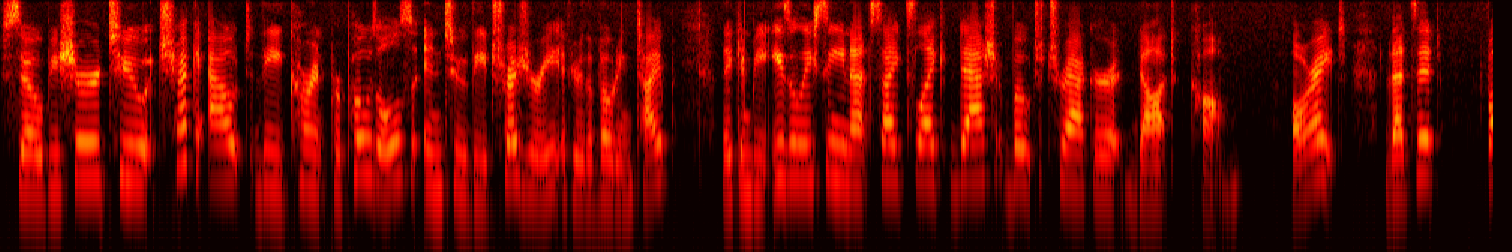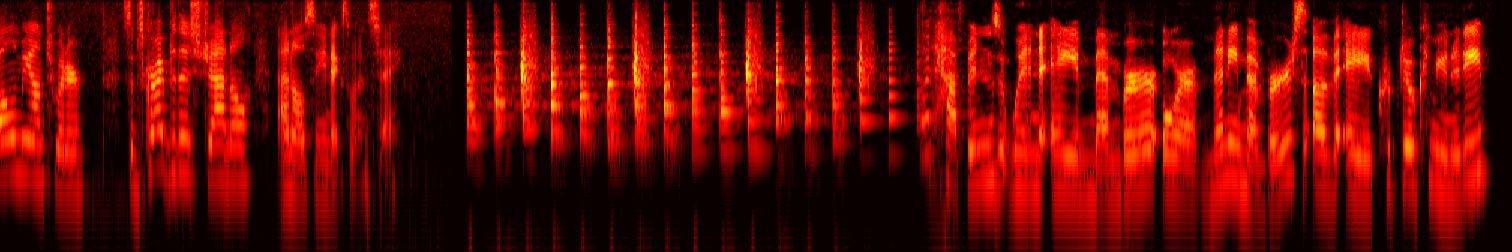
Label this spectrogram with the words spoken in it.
so be sure to check out the current proposals into the Treasury if you're the voting type. They can be easily seen at sites like dashvotetracker.com. All right, that's it. Follow me on Twitter, subscribe to this channel, and I'll see you next Wednesday. What happens when a member or many members of a crypto community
